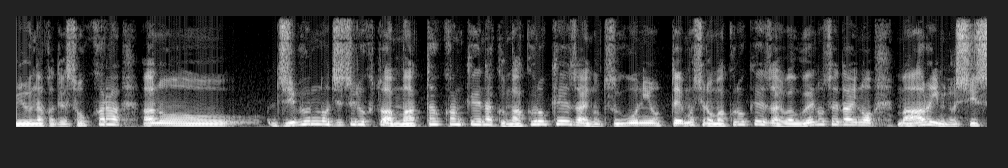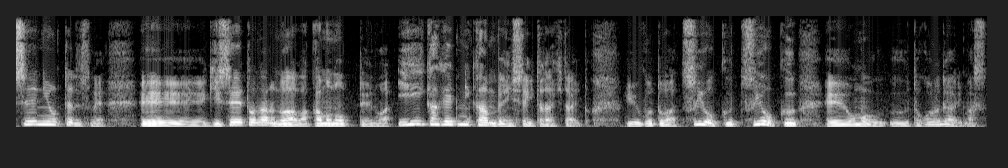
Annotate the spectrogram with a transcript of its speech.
いう中でそこから、あのー自分の実力とは全く関係なくマクロ経済の都合によってむしろマクロ経済は上の世代の、まあ、ある意味の失勢によってですね、えー、犠牲となるのは若者っていうのはいい加減に勘弁していただきたいということは強く強く、えー、思うところであります。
